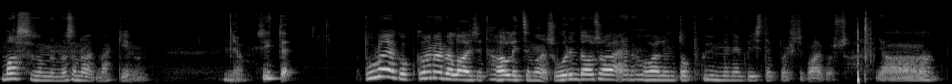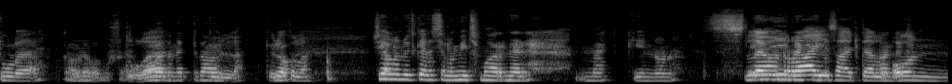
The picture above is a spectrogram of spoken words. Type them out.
massa niin mä sanoin, että McKinnon. Joo. Sitten, tuleeko kanadalaiset hallitsemaan suurinta osaa NHLn top 10 pistepörssipaikoissa? Ja tulee kauden lopussa. Oletan, että tää on, Kyllä. Kyllä Joo. tulee. Siellä on nyt ketä, siellä on Mitch Marner, McKinnon. Leon Raisaitel on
